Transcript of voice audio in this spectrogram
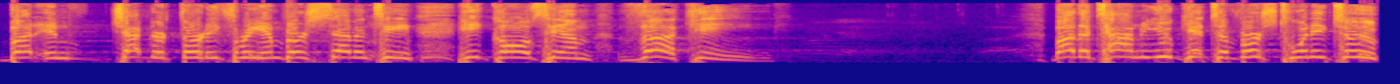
But in chapter 33 and verse 17, he calls him the king. By the time you get to verse 22,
